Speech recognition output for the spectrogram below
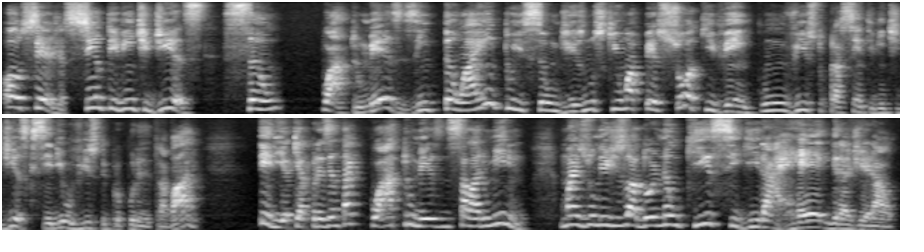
Ou seja, 120 dias são quatro meses. Então a intuição diz-nos que uma pessoa que vem com um visto para 120 dias, que seria o visto de procura de trabalho, teria que apresentar quatro meses de salário mínimo. Mas o legislador não quis seguir a regra geral.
